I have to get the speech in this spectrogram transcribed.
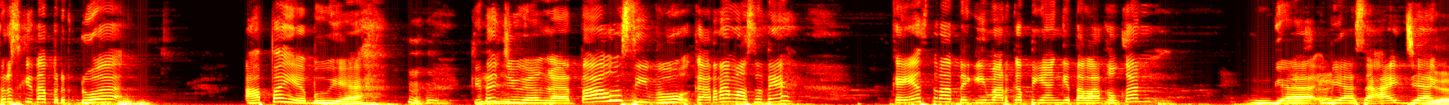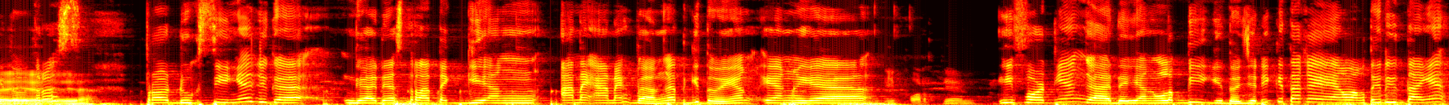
Terus kita berdua apa ya Bu ya? Kita juga nggak tahu sih Bu, karena maksudnya kayaknya strategi marketing yang kita lakukan nggak biasa aja Iya, gitu. iya, Terus iya. produksinya juga nggak ada strategi yang aneh-aneh banget gitu, yang yang ya effortnya nggak ada yang lebih gitu. Jadi kita kayak yang waktu itu ditanya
